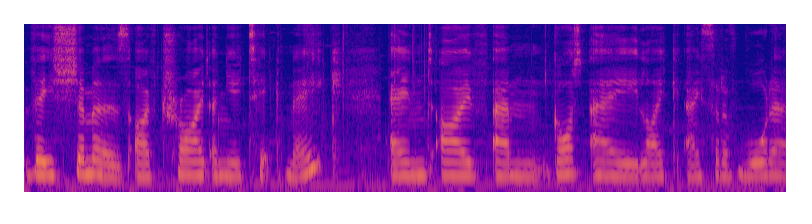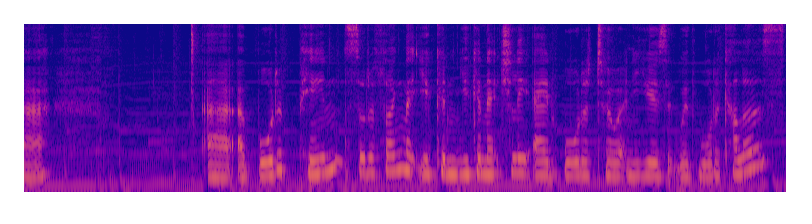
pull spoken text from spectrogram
these shimmers, I've tried a new technique and I've um, got a like a sort of water uh, a border pen sort of thing that you can you can actually add water to it and you use it with watercolors.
